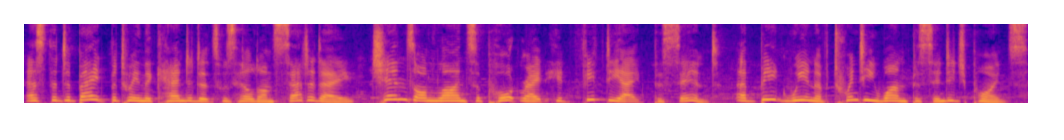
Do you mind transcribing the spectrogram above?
as the debate between the candidates was held on Saturday, Chen's online support rate hit 58%, a big win of 21 percentage points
